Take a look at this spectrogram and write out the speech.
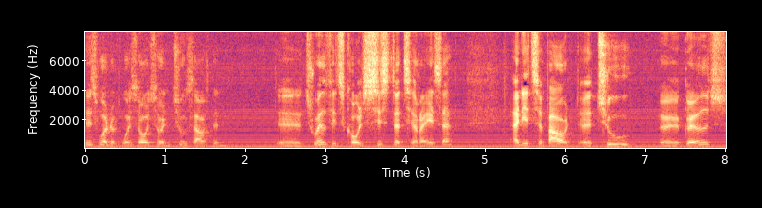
This one was also in 2012. It's called Sister Teresa, and it's about uh, two uh, girls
